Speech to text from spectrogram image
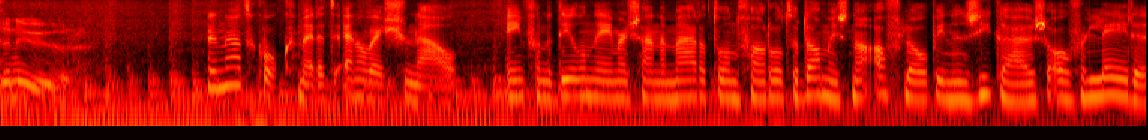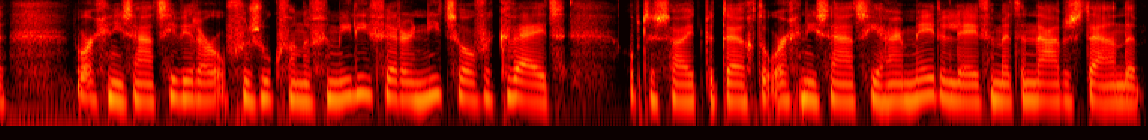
9 uur. Renate Kok met het NOS Journaal. Een van de deelnemers aan de marathon van Rotterdam is na afloop in een ziekenhuis overleden. De organisatie wil er op verzoek van de familie verder niets over kwijt. Op de site betuigt de organisatie haar medeleven met de nabestaanden.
